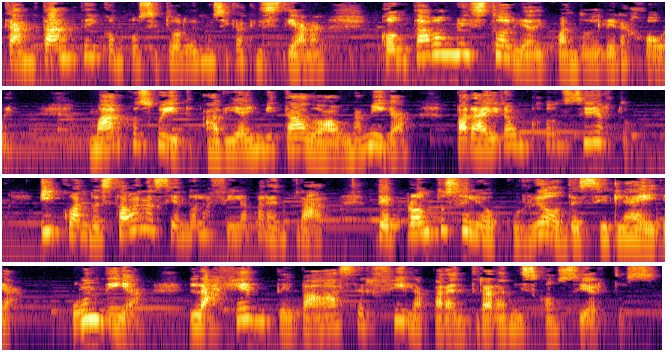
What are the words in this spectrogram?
cantante y compositor de música cristiana, contaba una historia de cuando él era joven. Marcos Witt había invitado a una amiga para ir a un concierto y cuando estaban haciendo la fila para entrar, de pronto se le ocurrió decirle a ella, un día la gente va a hacer fila para entrar a mis conciertos.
